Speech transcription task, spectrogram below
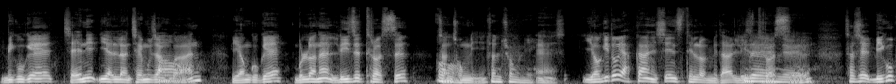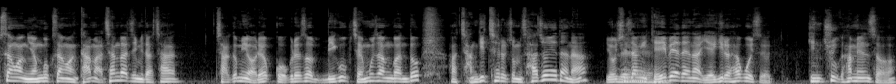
미국의 제닛 옐런 재무장관, 어. 영국의 물러난 리즈 트러스 전 어, 총리. 전 총리. 예, 여기도 약간 scene stealer입니다. 리즈 네, 트러스. 네. 사실 미국 상황, 영국 상황 다 마찬가지입니다. 자, 자금이 어렵고 그래서 미국 재무장관도 아, 장기채를 좀 사줘야 되나? 요 시장에 네. 개입해야 되나 얘기를 하고 있어요. 긴축하면서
